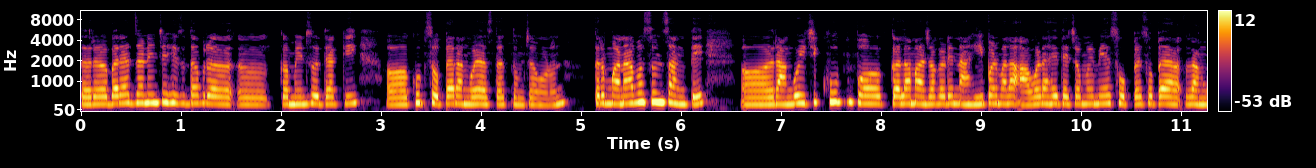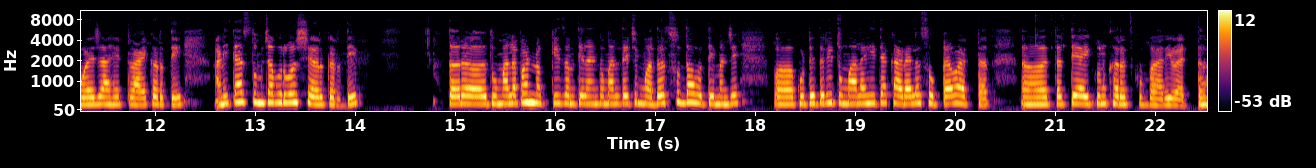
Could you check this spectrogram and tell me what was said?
तर बऱ्याच जणींचे हे सुद्धा प्र कमेंट्स होत्या की खूप सोप्या रांगोळ्या असतात तुमच्या म्हणून. तर मनापासून सांगते रांगोळीची खूप कला माझ्याकडे नाही पण मला आवड आहे त्याच्यामुळे मी सोप्या सोप्या रांगोळ्या ज्या आहेत ट्राय करते आणि त्याच तुमच्याबरोबर शेअर करते. तर तुम्हाला पण नक्की जमतील आणि तुम्हाला त्याची मदतसुद्धा होते म्हणजे कुठेतरी तुम्हालाही त्या काढायला सोप्या वाटतात. तर ते ऐकून खरंच खूप भारी वाटतं.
